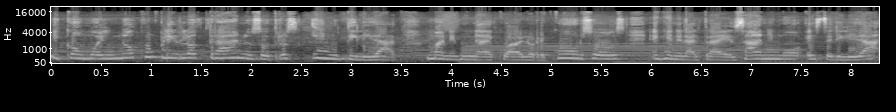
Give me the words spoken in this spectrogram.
y como el no cumplirlo trae a nosotros inutilidad, manejo inadecuado de los recursos, en general trae desánimo, esterilidad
